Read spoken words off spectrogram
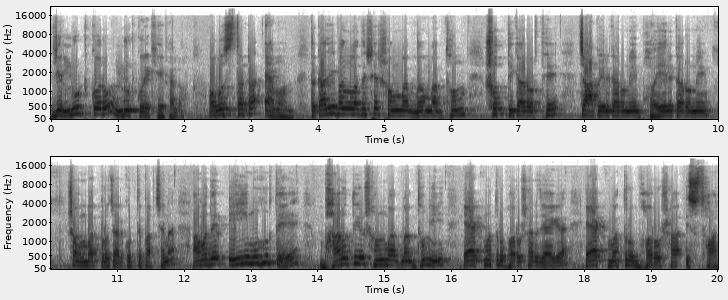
যে লুট করো, লুট করে খেয়ে ফেলো। অবস্থাটা এমন। তো কাজেই বাংলাদেশের সংবাদ মাধ্যম সত্যিকার অর্থে চাপের কারণে, ভয়ের কারণে সংবাদ প্রচার করতে পারছে না। আমাদের এই মুহূর্তে ভারতীয় সংবাদ মাধ্যমই একমাত্র ভরসার জায়গা, একমাত্র ভরসা স্থল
